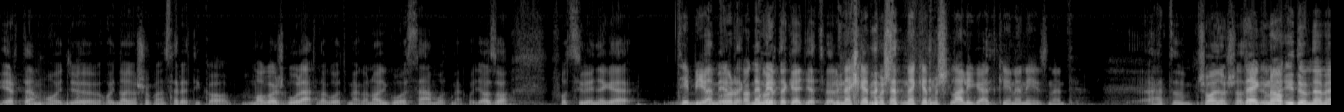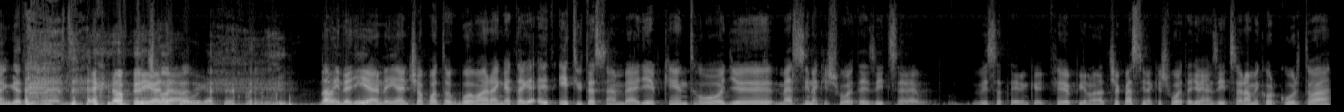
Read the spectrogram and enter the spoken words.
Értem, hogy, hogy nagyon sokan szeretik a magas gólátlagot, meg a nagy gólszámot, meg hogy az a foci lényege. Tibi, nem, akkor, értek, akkor nem értek egyet velük. Neked most, neked most La Ligát kéne nézned. Hát sajnos az Tegnap... időm, időm nem engedi, Tegnap például. Na mindegy, ilyen, ilyen csapatokból van rengeteg. Itt jut eszembe egyébként, hogy Messinek is volt egy zicsere, visszatérünk egy fél pillanat, csak Messinek is volt egy olyan zicser, amikor Courtois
